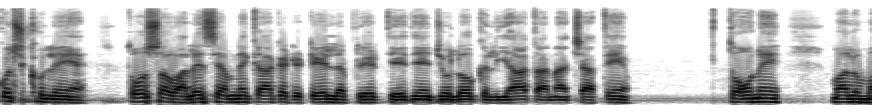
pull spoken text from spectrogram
कुछ खुले हैं। तो उस हवाले से हमने कहा कि डिटेल अपडेट दे दें, जो लोग गलियात आना चाहते हैं तो उन्हें मालूम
